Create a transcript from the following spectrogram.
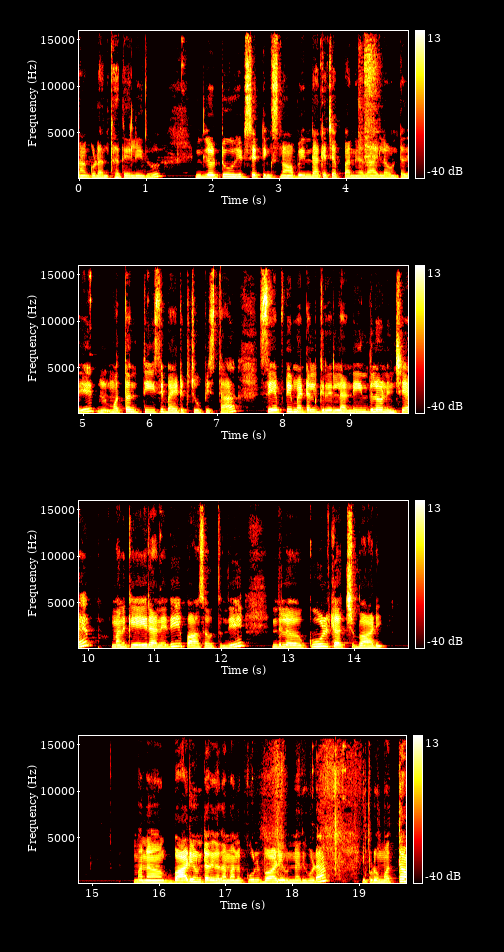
నాకు కూడా అంత తెలీదు. ఇందులో టూ హిట్ సెట్టింగ్స్ నాబ్ ఇందాకే చెప్పాను కదా ఇలా ఉంటుంది. మొత్తం తీసి బయటకు చూపిస్తా. సేఫ్టీ మెటల్ గ్రిల్ అండి. ఇందులో నుంచే మనకి ఎయిర్ అనేది పాస్ అవుతుంది. ఇందులో కూల్ టచ్ బాడీ మన బాడీ ఉంటుంది కదా మన కూల్ బాడీ ఉన్నది కూడా ఇప్పుడు మొత్తం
